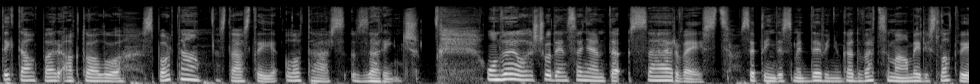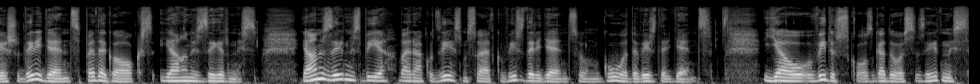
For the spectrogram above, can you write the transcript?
Tik tālu par aktuālo sportā stāstīja Lotārs Zariņš. Un vēl šodien saņemta sērvēsts. 79 gadu vecumā miris latviešu diriģents, pedagogs Jānis Zirnis. Jānis Zirnis bija vairāku dziesmu svētku virsdiriģents un goda virsdiriģents. Jau vidusskolas gados Zirnis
